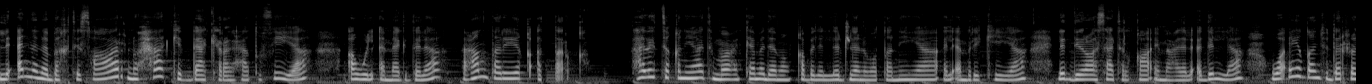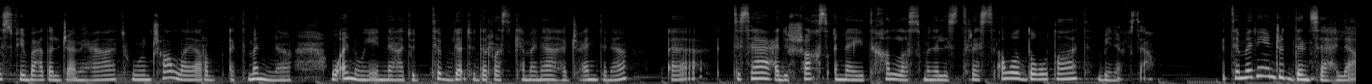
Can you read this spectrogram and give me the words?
لأننا باختصار نحاكي الذاكرة العاطفية أو الأماجدلة عن طريق الطرق. هذه التقنيات معتمدة من قبل اللجنة الوطنية الأمريكية للدراسات القائمة على الأدلة وأيضا تدرس في بعض الجامعات وإن شاء الله يا رب أتمنى وأنوي إنها تبدأ تدرس كمناهج عندنا آه، تساعد الشخص أنه يتخلص من الاسترس أو الضغوطات بنفسه. التمارين جدا سهلة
